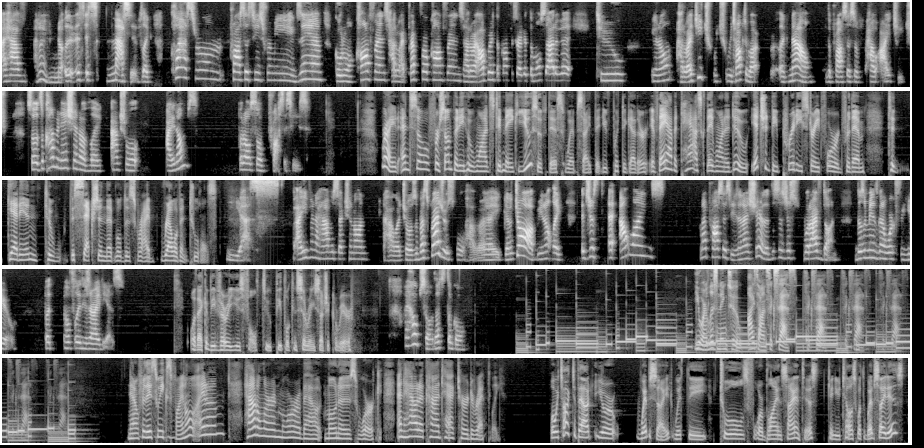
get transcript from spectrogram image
I have I don't even know it's it's massive. Like classroom processes for me, exam, go to a conference, how do I prep for a conference? How do I operate the conference so I get the most out of it? To, you know, how do I teach, which we talked about like now, the process of how I teach. So it's a combination of like actual items, but also processes. Right. And so, for somebody who wants to make use of this website that you've put together, if they have a task they want to do, it should be pretty straightforward for them to get into the section that will describe relevant tools. Yes. I even have a section on how I chose the best graduate school, how do I get a job, you know, like it just it outlines my processes and I share that this is just what I've done. It doesn't mean it's going to work for you, but hopefully these are ideas. Well, that can be very useful to people considering such a career. I hope so. That's the goal. You are listening to Eyes on success, success, success. Now, for this week's final item how to learn more about Mona's work and how to contact her directly. Well, we talked about your website with the tools for blind scientists. Can you tell us what the website is?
